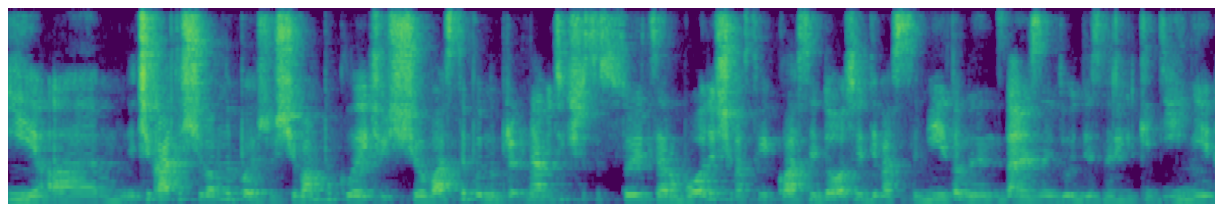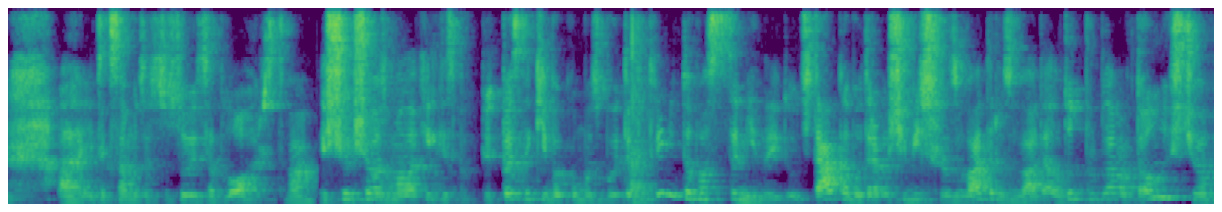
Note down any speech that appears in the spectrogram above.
і е, чекати, що вам напишуть, що вам покличуть, що у вас, типу, навіть якщо це стосується роботи, що у вас такий класний досвід, і вас самі там не знаю, знайдуть десь на LinkedIn, е, і так само це стосується блогерства. Що якщо у вас мала кількість підписників, ви комусь будете потрібні, то вас самі знайдуть, так або треба ще більше розвивати, розвивати. Але тут проблема в тому, тому, що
